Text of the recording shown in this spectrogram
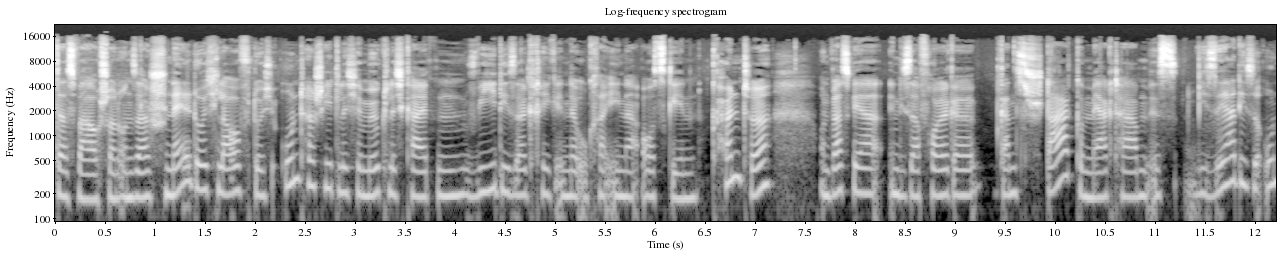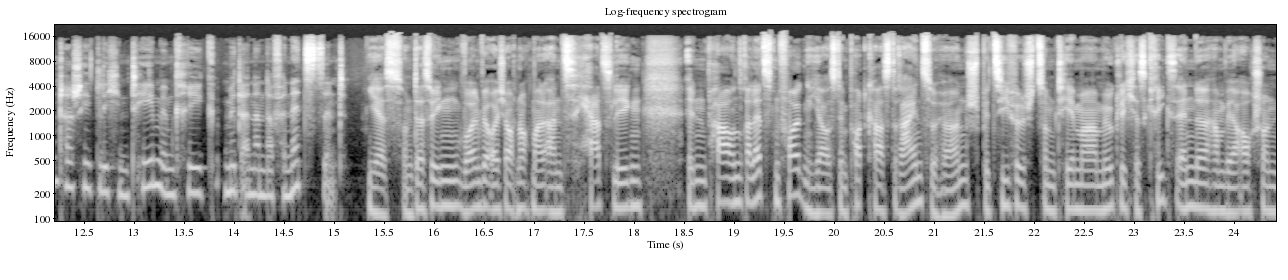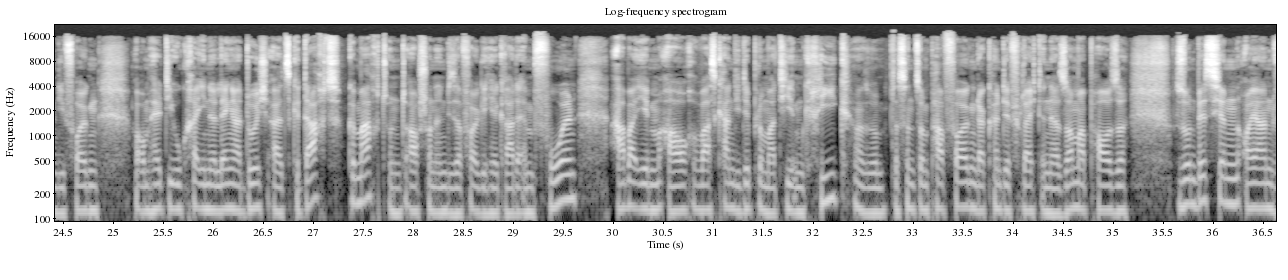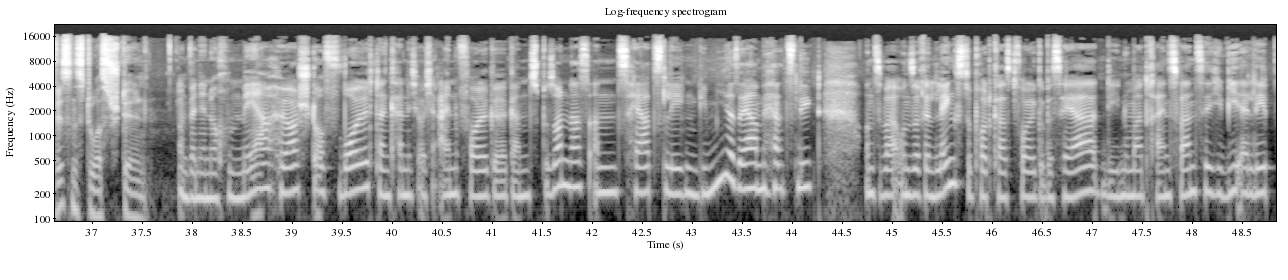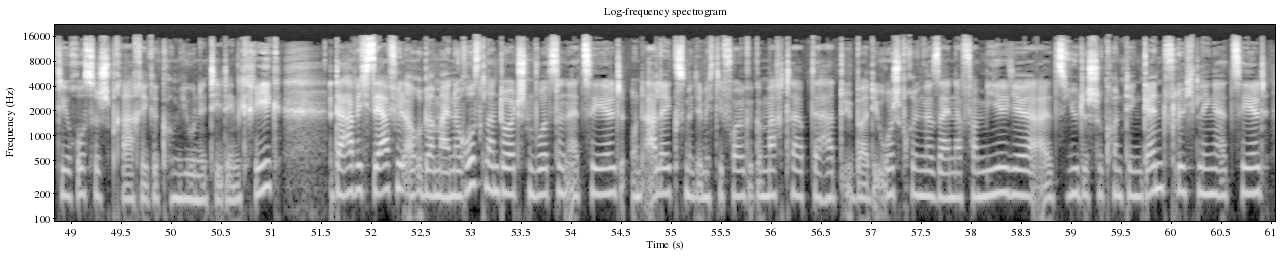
Das war auch schon unser Schnelldurchlauf durch unterschiedliche Möglichkeiten, wie dieser Krieg in der Ukraine ausgehen könnte. Und was wir in dieser Folge ganz stark gemerkt haben, ist, wie sehr diese unterschiedlichen Themen im Krieg miteinander vernetzt sind. Yes, und deswegen wollen wir euch auch nochmal ans Herz legen, in ein paar unserer letzten Folgen hier aus dem Podcast reinzuhören. Spezifisch zum Thema mögliches Kriegsende haben wir auch schon die Folgen, warum hält die Ukraine länger durch als gedacht gemacht und auch schon in dieser Folge hier gerade empfohlen. Aber eben auch, was kann die Diplomatie im Krieg? Also das sind so ein paar Folgen, da könnt ihr vielleicht in der Sommerpause so ein bisschen euren Wissensdurst stillen. Und wenn ihr noch mehr Hörstoff wollt, dann kann ich euch eine Folge ganz besonders ans Herz legen, die mir sehr am Herz liegt. Und zwar unsere längste Podcast-Folge bisher, die Nummer 23. Wie erlebt die russischsprachige Community den Krieg? Da habe ich sehr viel auch über meine russlanddeutschen Wurzeln erzählt. Und Alex, mit dem ich die Folge gemacht habe, der hat über die Ursprünge seiner Familie als jüdische Kontingentflüchtlinge erzählt.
